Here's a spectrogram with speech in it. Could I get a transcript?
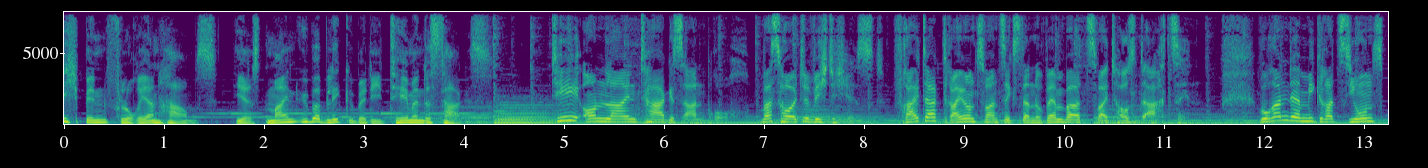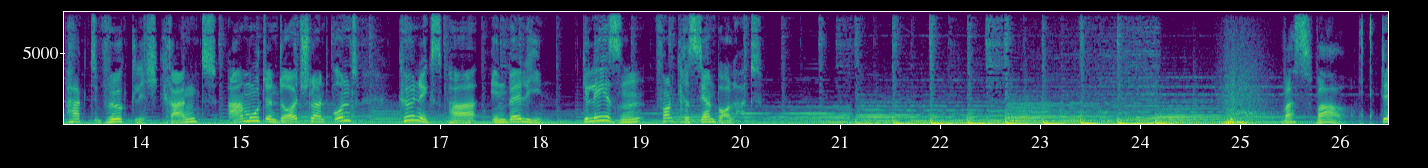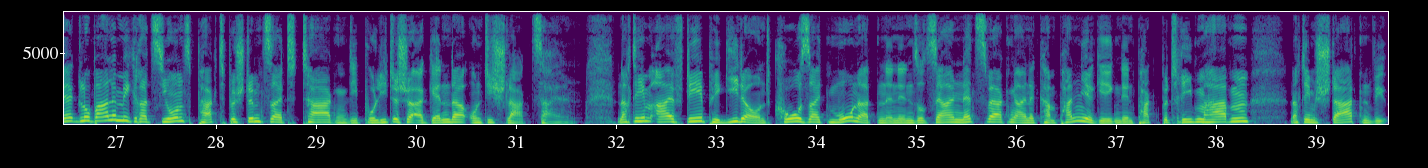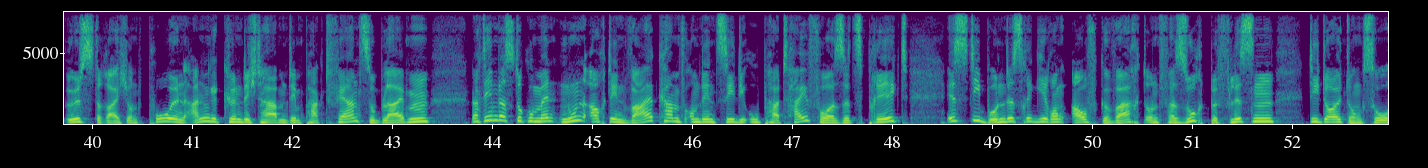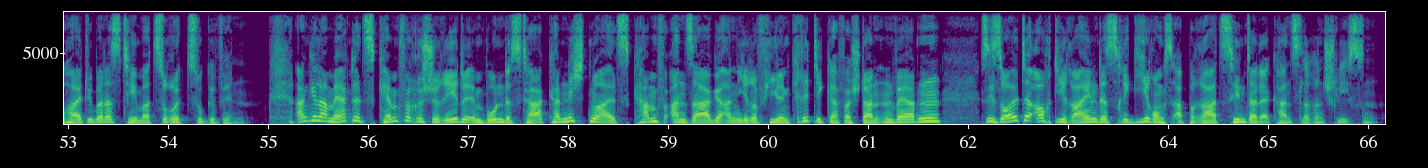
Ich bin Florian Harms. Hier ist mein Überblick über die Themen des Tages. T-Online Tagesanbruch. Was heute wichtig ist. Freitag, 23. November 2018. Woran der Migrationspakt wirklich krankt, Armut in Deutschland und Königspaar in Berlin. Gelesen von Christian Bollert. Was war? Der globale Migrationspakt bestimmt seit Tagen die politische Agenda und die Schlagzeilen. Nachdem AfD, Pegida und Co. seit Monaten in den sozialen Netzwerken eine Kampagne gegen den Pakt betrieben haben, nachdem Staaten wie Österreich und Polen angekündigt haben, dem Pakt fernzubleiben, nachdem das Dokument nun auch den Wahlkampf um den CDU-Parteivorsitz prägt, ist die Bundesregierung aufgewacht und versucht beflissen, die Deutungshoheit über das Thema zurückzugewinnen. Angela Merkels kämpferische Rede im Bundestag kann nicht nur als Kampfansage an ihre vielen Kritiker verstanden werden, sie sollte auch die Reihen des Regierungsapparats hinter der Kanzlerin schließen.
